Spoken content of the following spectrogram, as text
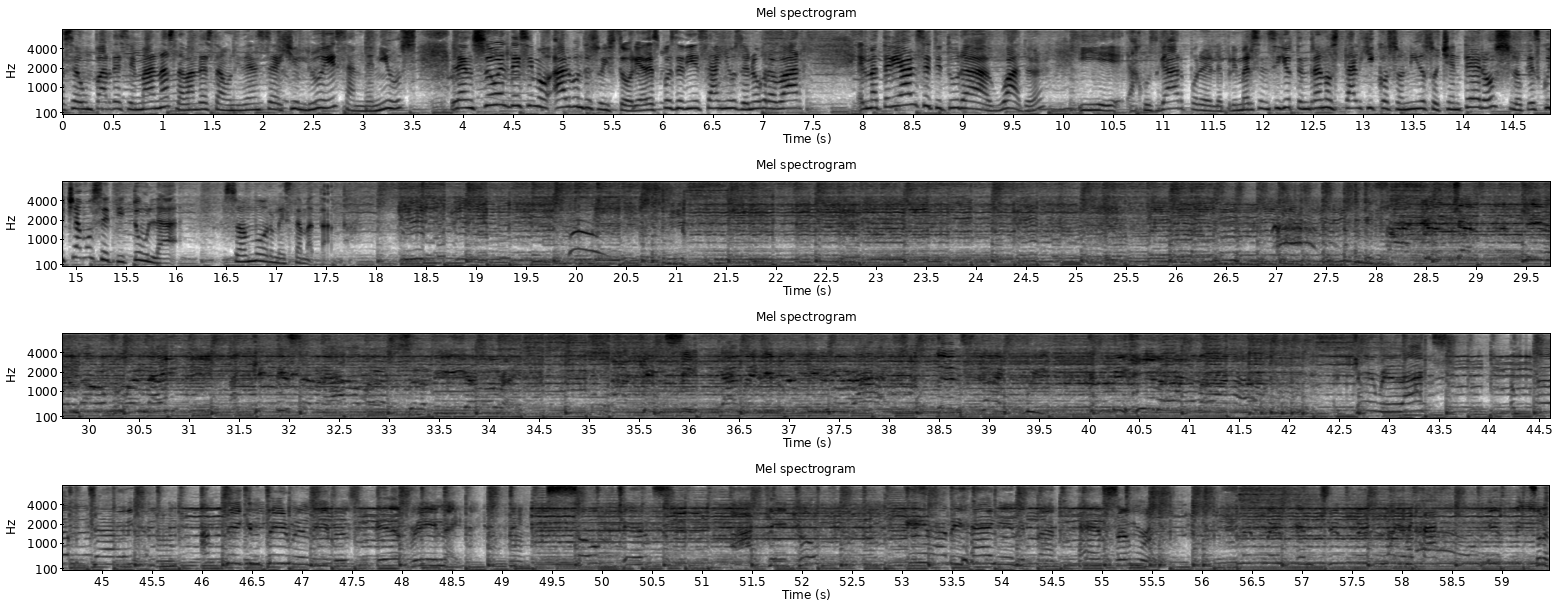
Hace un par de semanas la banda estadounidense Hugh Lewis and the News lanzó el décimo álbum de su historia después de 10 años de no grabar. El material se titula Water y eh, a juzgar por el primer sencillo tendrá nostálgicos sonidos ochenteros. Lo que escuchamos se titula Su amor me está matando.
